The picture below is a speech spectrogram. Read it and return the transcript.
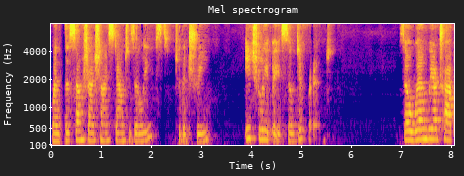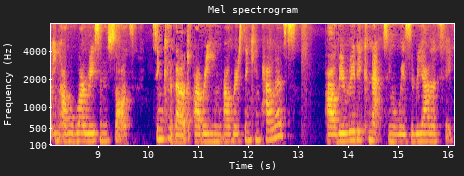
when the sunshine shines down to the leaves, to the tree, each leaf is so different. So when we are trapped in our worries and thoughts, think about are we in our thinking palace? Are we really connecting with reality?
